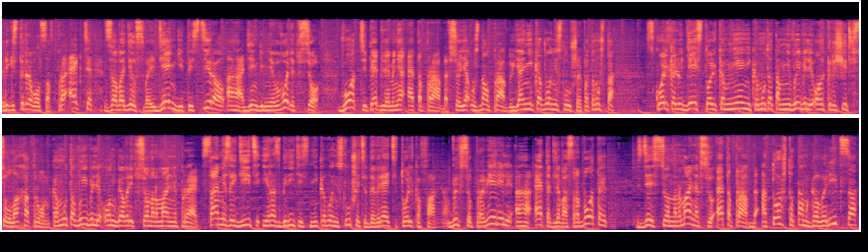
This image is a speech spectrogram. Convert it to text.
регистрировался в проекте, заводил свои деньги, тестировал. Ага, деньги мне выводят, все. Вот теперь для меня это правда. Все, я узнал правду. Я никого не слушаю, потому что Сколько людей, столько мнений, кому-то там не вывели, он кричит, все, лохотрон. Кому-то вывели, он говорит, все, нормальный проект. Сами зайдите и разберитесь, никого не слушайте, доверяйте только фактам. Вы все проверили, ага, это для вас работает, здесь все нормально, все, это правда. А то, что там говорится,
